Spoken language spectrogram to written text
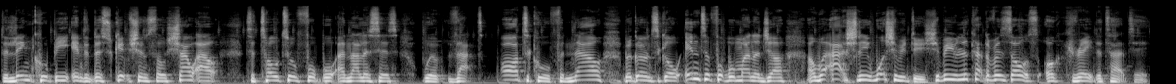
the link will be in the description, so shout out to Total Football Analysis with that article. For now, we're going to go into Football Manager and we're actually, what should we do? Should we look at the results or create the tactic?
